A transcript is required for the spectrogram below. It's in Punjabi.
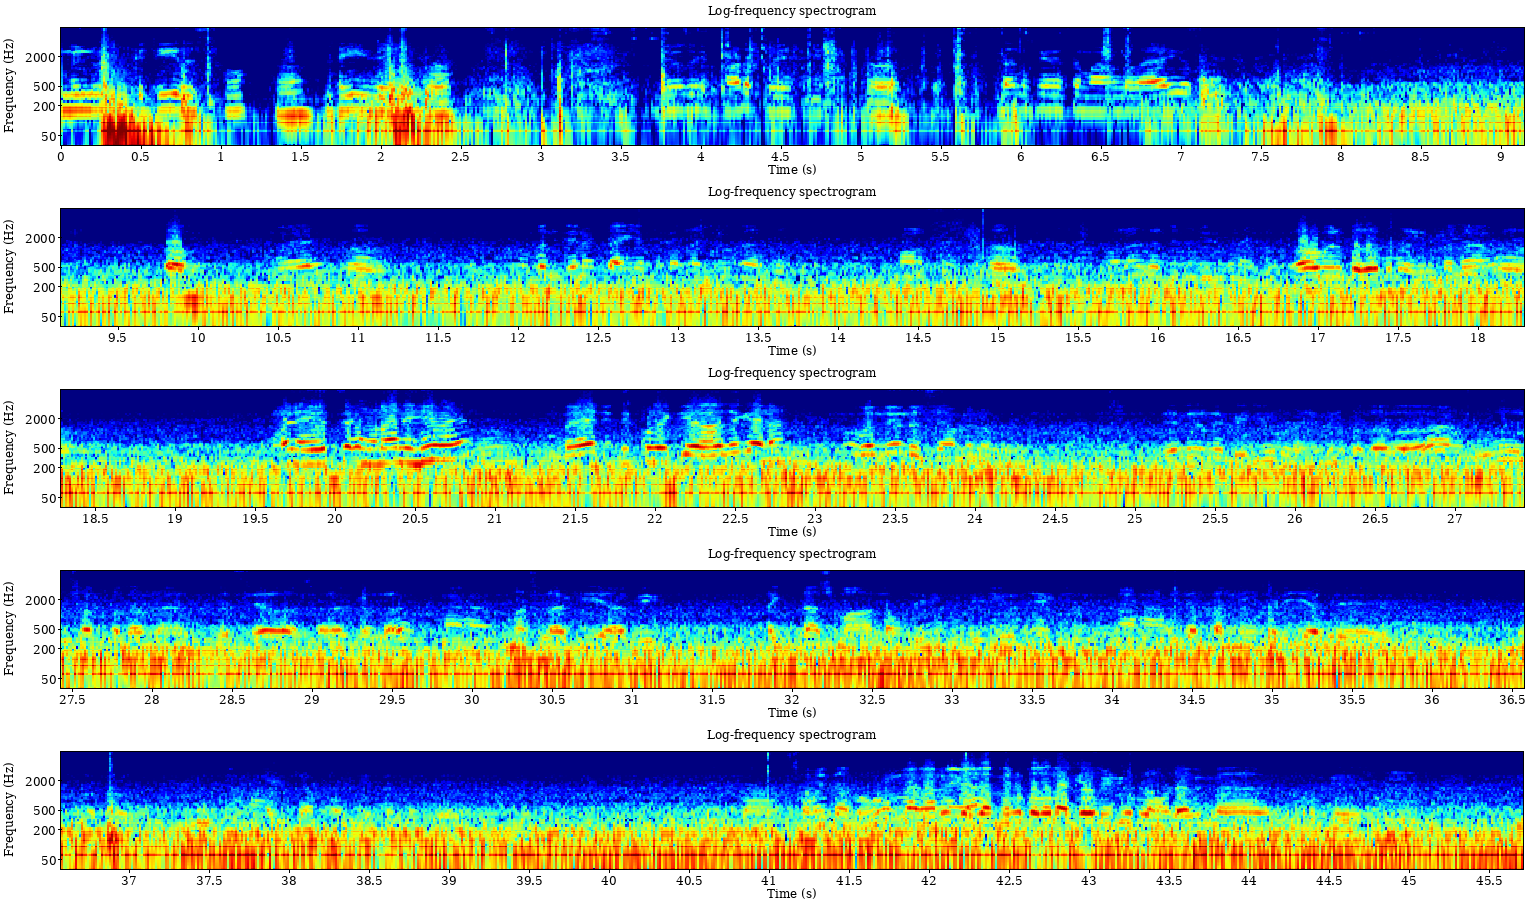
ਮੈਨੂੰ ਇੱਕ ਚੀਜ਼ ਦੱਸੋ। ਹਾਂ। ਸਹੀ ਹੈ ਹਾਂ। ਜਦੋਂ ਤੁਸੀਂ ਫੜ ਪਏ ਸੀ। ਹਾਂ। ਕਿਵੇਂ ਸਮਾਨ ਲਵਾਇਆ ਹੀ ਆਹੋ। ਉਹ ਬੰਦੇ ਨਾਲ ਟਾਈ ਅਪ ਕਰਨਾ ਸ਼ੁਰੂ ਕਰ ਦਿੱਤਾ। ਹੁਣ ਹਾਂ। ਉਹਨਾਂ ਦਾ ਵੀਡੀਓ ਬਣਾਈ। ਆਹੋ ਮੈਨੂੰ ਪਤਾ ਬਣਾਈ ਪਤਾ? ਹਾਂ। ਮੈਂ ਤੇ ਹੋਣਾ ਨਹੀਂ ਮੈਂ। ਮੈਂ ਜਿਹਦੇ ਕੋਲੇ ਗਿਆ ਸੀਗਾ ਨਾ ਉਹ ਬੰਦੇ ਨੇ ਦੱਸਿਆ ਮੈਨੂੰ। ਇਹਨੇ ਉਹਨੇ ਵੀਡੀਓ ਬਣਾਈ ਮੈਨੂੰ ਪਤਾ ਵਾ। ਉਹ ਸਭ ਪਤਾ ਮੈਂ ਦੱਸਿਆ ਵਾ ਸਾਰਾ ਗੱਲ। ਹਾਂ ਹਾਂ। ਮਸਲਾ ਕੀ ਆ ਵੀ ਇੰਨਾ ਸਮਾਨ ਲਾਉਂਦੀ ਨਹੀਂ ਵੀਡੀਓ ਨਹੀਂ ਹੈਗੀ। ਹਾਂ ਹਾਂ। ਜੇ ਪੰਨੀ ਖੜੀ ਆ ਤੇ ਤੇ ਤਾਂ ਸਮਝਦਾ ਮੈਂ ਮੈਨੂੰ। ਪਤਾ ਲੱਗ ਗਿਆ ਵੀਡੀਓ ਬਣਾਉਣ ਦਾ ਵੀ ਮੈਂ ਮੁੜ ਕੇ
